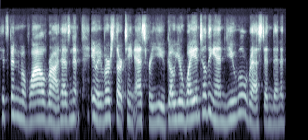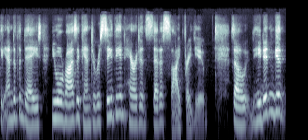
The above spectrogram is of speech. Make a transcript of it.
it's been a wild ride hasn't it? Anyway verse 13 as for you go your way until the end. You will rest and then at the end of the days you will rise again to receive the inheritance set aside for you. So he didn't get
